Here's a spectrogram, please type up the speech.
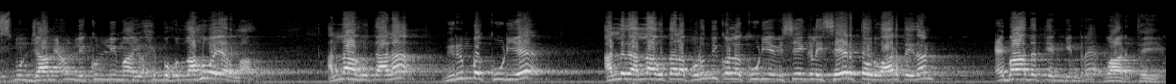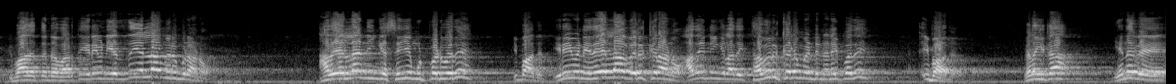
இஸ்முன் ஜாமியம் லிகுல்லிமா யுஹிப்புல்லாஹு வயர்லாஹு. அல்லாஹு தாலா விரும்பக்கூடிய அல்லது அல்லாஹு தாலா பொருந்திக் கொள்ளக்கூடிய விஷயங்களை சேர்த்த ஒரு வார்த்தை தான் இபாதத் என்கின்ற வார்த்தை. இபாதத் என்ற வார்த்தை இறைவன் எதையெல்லாம் விரும்புகிறானோ அதையெல்லாம் நீங்க செய்ய முற்படுவது இபாதத். இறைவன் இதையெல்லாம் வெறுக்கிறானோ அதை நீங்கள் அதை தவிர்க்கணும் என்று நினைப்பது இபாதத். விளங்கிட்டா? எனவே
